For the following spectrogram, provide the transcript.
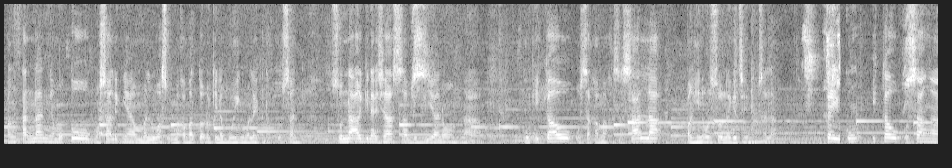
ang tanan nga motuog mosalig niya maluwas ug makabaton og kinabuhing walay katapusan. So naa gina siya sa Biblia no na kung ikaw usa ka makasasala panghinulsol na gyud sa imong sala. Kay kung ikaw usa nga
